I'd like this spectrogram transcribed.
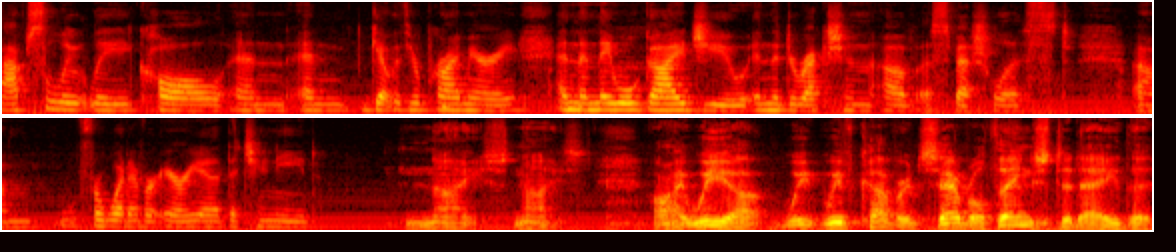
absolutely call and and get with your primary, and then they will guide you in the direction of a specialist um, for whatever area that you need. Nice, nice. All right, we, uh, we, we've covered several things today. The,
